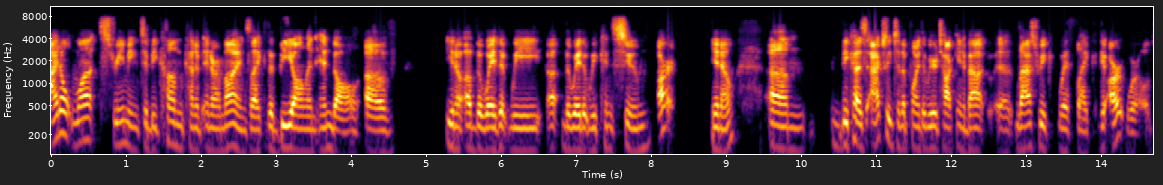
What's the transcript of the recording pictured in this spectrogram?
i don't want streaming to become kind of in our minds like the be all and end all of you know of the way that we uh, the way that we consume art you know um, because actually to the point that we were talking about uh, last week with like the art world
